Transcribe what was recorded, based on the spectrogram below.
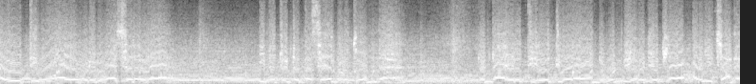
அறுபத்தி மூவாயிரம் கோடி ரூபாய் செலவில் இந்த திட்டத்தை செயல்படுத்துவோம்னு ரெண்டாயிரத்தி இருபத்தி ஓராம் ஆண்டு ஒன்றிய பட்ஜெட்ல அறிவிச்சாங்க.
